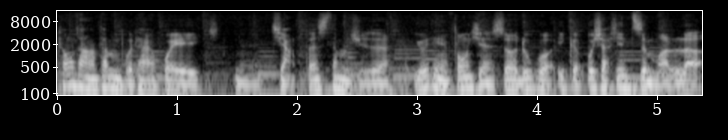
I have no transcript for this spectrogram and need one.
通常他们不太会嗯讲，但是他们觉得有点风险的时候，如果一个不小心怎么了，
